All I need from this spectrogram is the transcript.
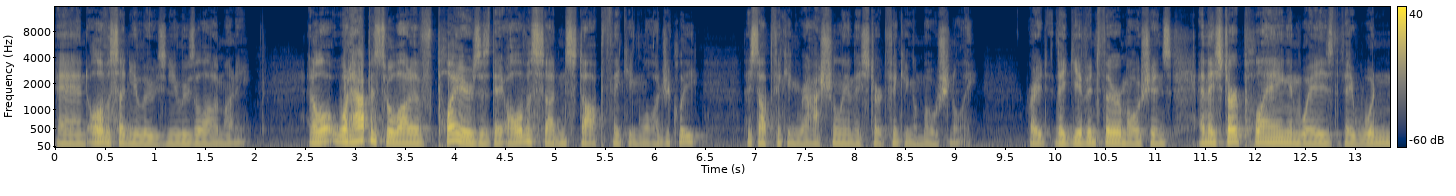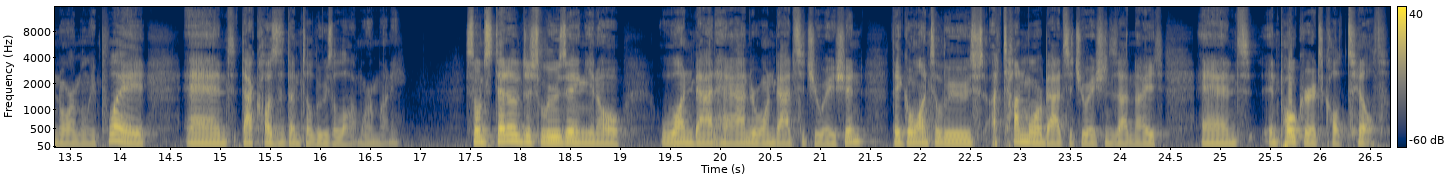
and all of a sudden you lose and you lose a lot of money. And lot, what happens to a lot of players is they all of a sudden stop thinking logically, they stop thinking rationally, and they start thinking emotionally, right? They give into their emotions and they start playing in ways that they wouldn't normally play. And that causes them to lose a lot more money. So instead of just losing, you know, one bad hand or one bad situation, they go on to lose a ton more bad situations that night. And in poker, it's called tilt.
